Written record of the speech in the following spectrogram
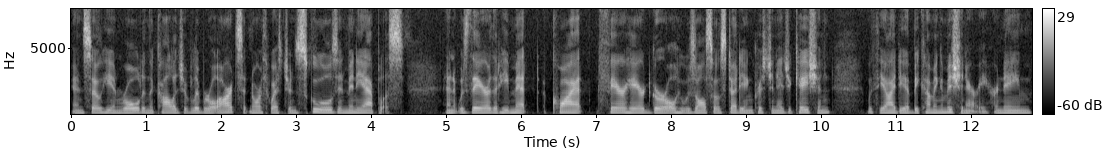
and so he enrolled in the College of Liberal Arts at Northwestern Schools in Minneapolis. And it was there that he met a quiet, fair haired girl who was also studying Christian education with the idea of becoming a missionary. Her name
